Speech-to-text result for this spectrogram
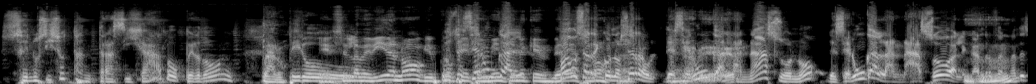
se nos hizo tan trasijado? Perdón, Claro. pero... Esa es la bebida, ¿no? Yo creo Pues de que ser un también gal- tiene que ver Vamos eso, a ¿no? reconocer, Raúl, de ser un galanazo, ¿no? De ser un galanazo, Alejandro. Fernández.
